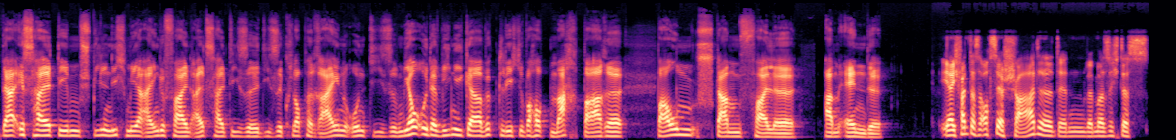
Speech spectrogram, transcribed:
da ist halt dem Spiel nicht mehr eingefallen als halt diese, diese Kloppereien und diese mehr oder weniger wirklich überhaupt machbare Baumstammfalle am Ende. Ja, ich fand das auch sehr schade, denn wenn man sich das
